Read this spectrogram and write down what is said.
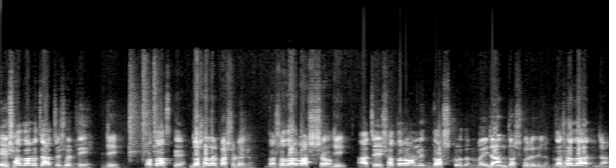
এই সতেরো চার চৌষট্টি? জি। কত আজকে? দশ হাজার পাঁচশো টাকা। দশ হাজার পাঁচশো? জি। আচ্ছা এই সতেরো অনলি দশ করে দেন ভাই। যান দশ করে দিলাম। দশ হাজার? যান।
